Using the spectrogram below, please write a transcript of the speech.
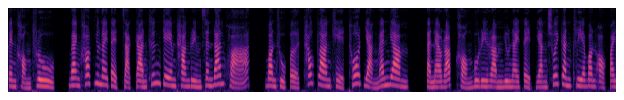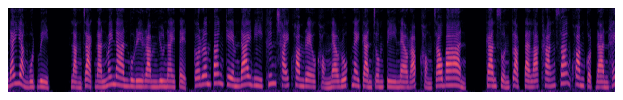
เป็นของทรูแบงคอกยูไนเต็ดจากการขึ้นเกมทางริมเส้นด้านขวา บอลถูกเปิดเข้ากลางเขตโทษอย่างแม่นยำ แต่แนวรับของบุรีรัมย์ยูไนเต็ดยังช่วยกันเคลียร์บอลออกไปได้อย่างวุดวิด หลังจากนั้นไม่นานบุรีรัมยูไนเต็ดก็เริ่มตั้งเกมได้ดีขึ้นใช้ความเร็วของแนวรุกในการโจมตีแนวรับของเจ้าบ้าน การสวนกลับแต่ละครั้งสร้างความกดดันให้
